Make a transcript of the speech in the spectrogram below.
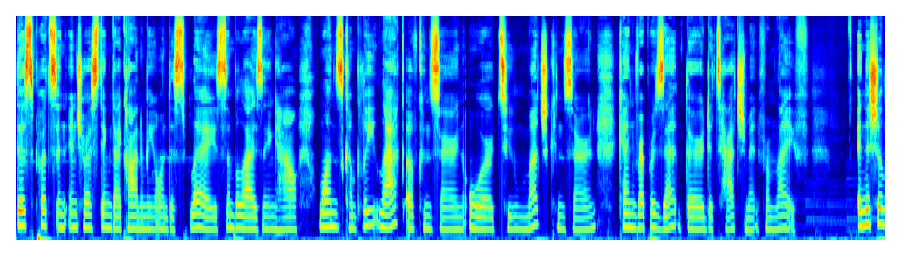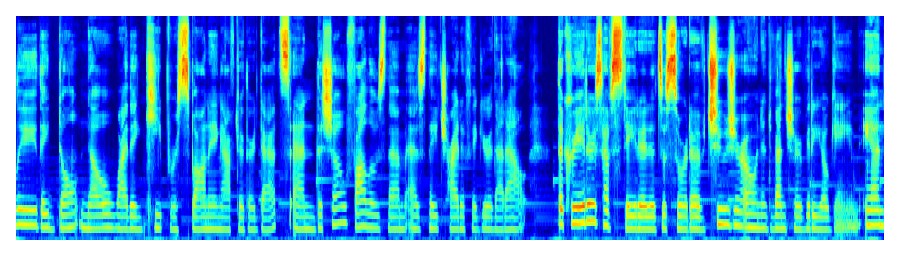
This puts an interesting dichotomy on display, symbolizing how one's complete lack of concern or too much concern can represent their detachment from life. Initially, they don't know why they keep respawning after their deaths, and the show follows them as they try to figure that out. The creators have stated it's a sort of choose your own adventure video game, and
